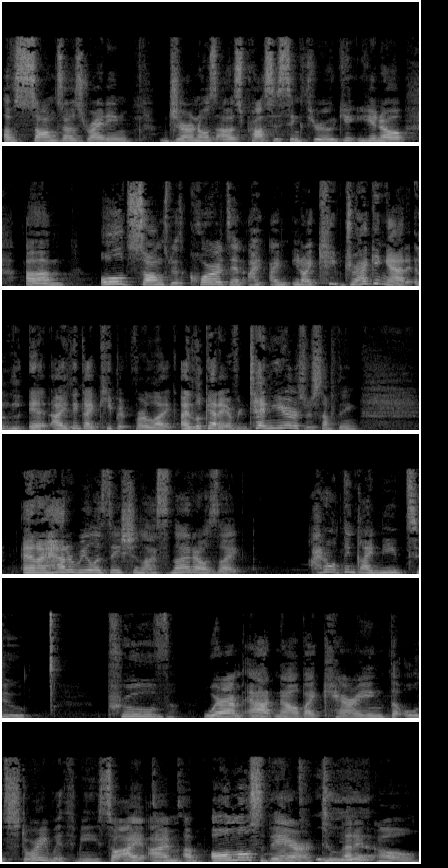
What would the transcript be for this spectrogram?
of songs I was writing, journals I was processing through, you, you know, um, old songs with chords and I, I you know i keep dragging at it, it. I think i keep it for like i look at it every 10 years or something. And i had a realization last night i was like i don't think i need to prove where i'm at now by carrying the old story with me so i i'm uh, almost there to let it go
